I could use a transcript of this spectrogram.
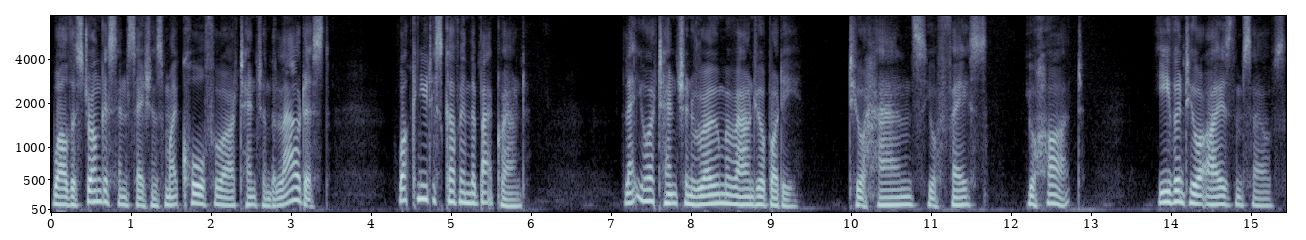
While the strongest sensations might call for our attention the loudest, what can you discover in the background? Let your attention roam around your body, to your hands, your face, your heart, even to your eyes themselves.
